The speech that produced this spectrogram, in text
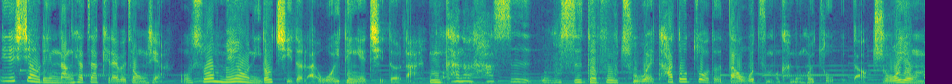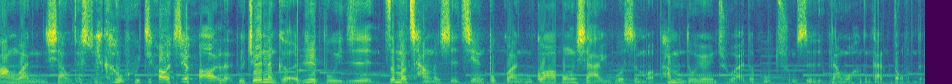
那些笑脸狼下再起来被冲下。”我说：“没有，你都起得来，我一定也起得来。”你看到他是无私的付出，哎，他都做得到，我怎么可能会做不到？所有忙完，下午再睡个午觉就好了。我觉得那个日复一日这么长的时间，不管刮风下雨或什么，他们都愿意出来的付出，是是让我很感动的。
